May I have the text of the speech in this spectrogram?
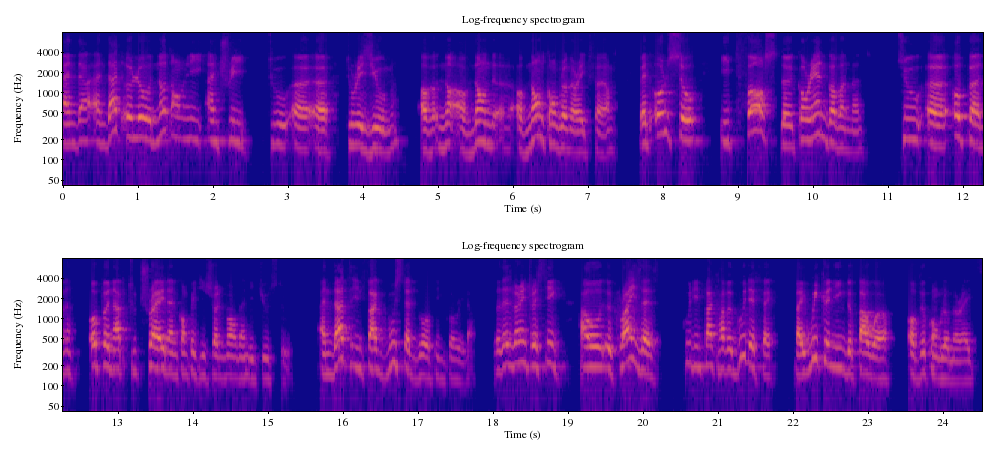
And, and that allowed not only entry to, uh, uh, to resume of, of, non, of non-conglomerate firms, but also it forced the Korean government to uh, open, open up to trade and competition more than it used to. And that, in fact, boosted growth in Korea. So that's very interesting how a crisis could, in fact, have a good effect by weakening the power of the conglomerates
